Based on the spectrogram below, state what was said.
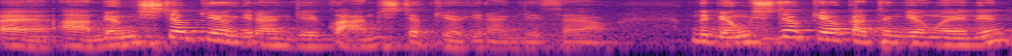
예, 아 명시적 기억이라는 게 있고 암시적 기억이라는 게 있어요. 근데 명시적 기억 같은 경우에는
